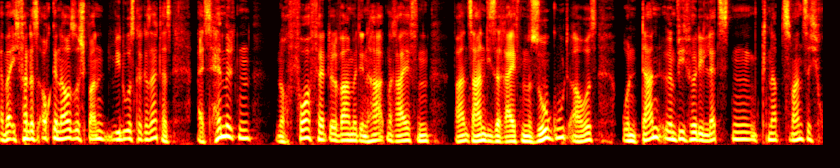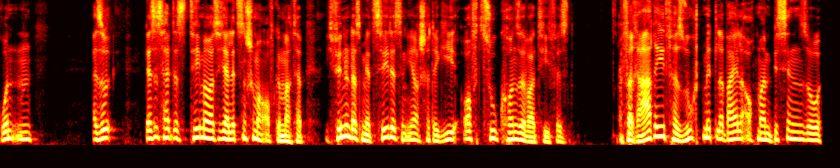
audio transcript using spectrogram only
Aber ich fand das auch genauso spannend, wie du es gerade gesagt hast. Als Hamilton noch vor Vettel war mit den harten Reifen, waren, sahen diese Reifen so gut aus und dann irgendwie für die letzten knapp 20 Runden. Also das ist halt das Thema, was ich ja letztens schon mal aufgemacht habe. Ich finde, dass Mercedes in ihrer Strategie oft zu konservativ ist. Ferrari versucht mittlerweile auch mal ein bisschen so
